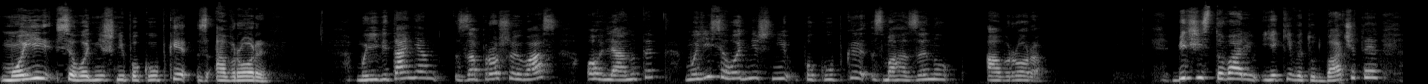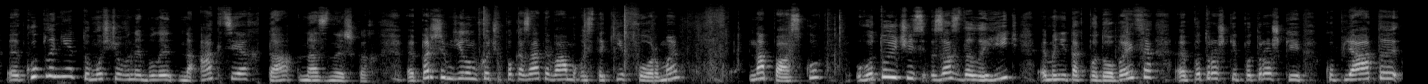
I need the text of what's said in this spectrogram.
Мої сьогоднішні покупки з Аврори. Мої вітання. Запрошую вас оглянути мої сьогоднішні покупки з магазину Аврора. Більшість товарів, які ви тут бачите, е, куплені, тому що вони були на акціях та на знижках. Е, Першим ділом хочу показати вам ось такі форми. На Пасху, готуючись заздалегідь, е, мені так подобається, потрошки-потрошки купляти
